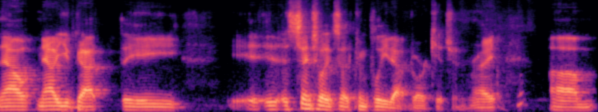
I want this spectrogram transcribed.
now now you've got the it, essentially it's a complete outdoor kitchen right? Um,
